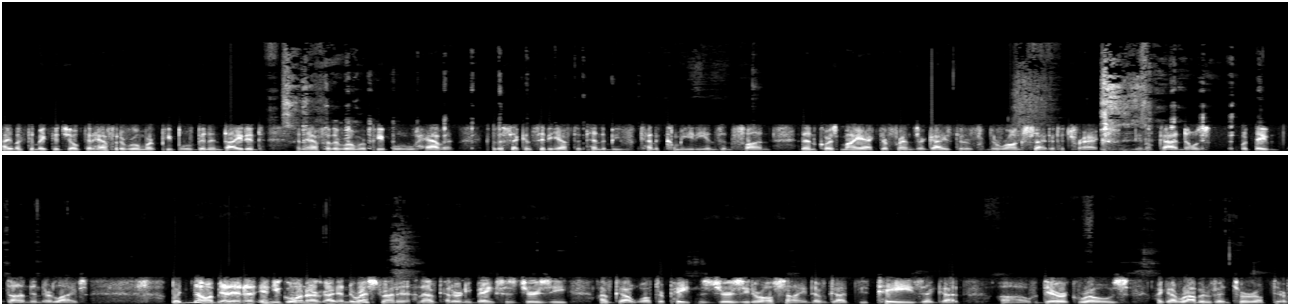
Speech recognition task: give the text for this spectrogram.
I like to make the joke that half of the room are people who've been indicted, and half of the room are people who haven't. Because the Second City have to tend to be kind of comedians and fun. And then of course my actor friends are guys that are from the wrong side of the tracks. You know, God knows what they've done in their lives. But no, I mean, and you go in our in the restaurant, and I've got Ernie Banks's jersey, I've got Walter Payton's jersey. They're all signed. I've got Tays, I got uh, Derrick Rose. I got Robin Ventura up there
